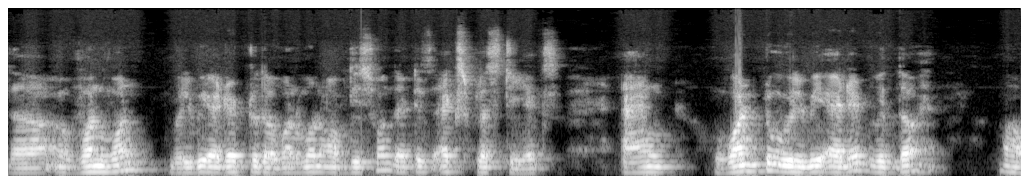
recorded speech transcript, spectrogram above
the 1 1 will be added to the 1 1 of this one that is x plus tx and 1 2 will be added with the uh,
